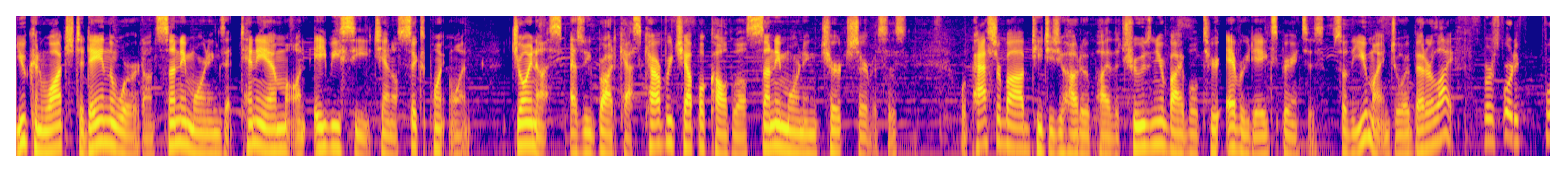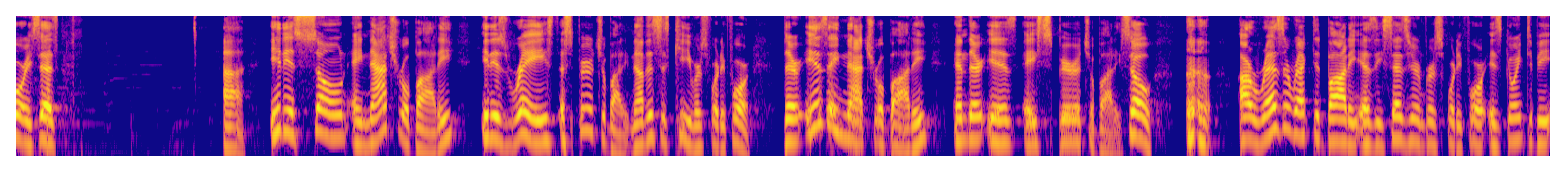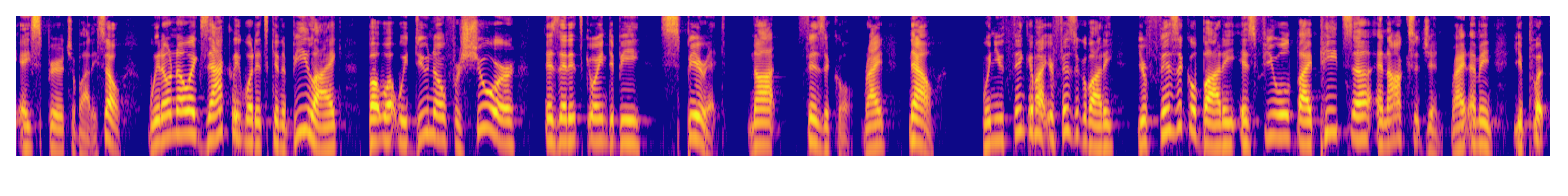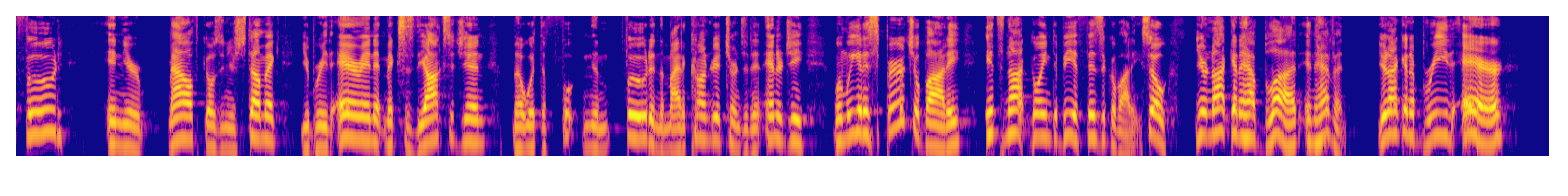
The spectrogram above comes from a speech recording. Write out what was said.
You can watch Today in the Word on Sunday mornings at 10 a.m. on ABC Channel 6.1. Join us as we broadcast Calvary Chapel Caldwell's Sunday morning church services, where Pastor Bob teaches you how to apply the truths in your Bible to your everyday experiences so that you might enjoy a better life. Verse 44, he says, uh, It is sown a natural body, it is raised a spiritual body. Now, this is key, verse 44. There is a natural body and there is a spiritual body. So, our resurrected body, as he says here in verse 44, is going to be a spiritual body. So we don't know exactly what it's going to be like, but what we do know for sure is that it's going to be spirit, not physical, right? Now, when you think about your physical body, your physical body is fueled by pizza and oxygen, right? I mean, you put food in your mouth, goes in your stomach, you breathe air in, it mixes the oxygen with the, fo- the, food and the mitochondria, turns it into energy. When we get a spiritual body, it's not going to be a physical body. So you're not going to have blood in heaven. You're not going to breathe air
